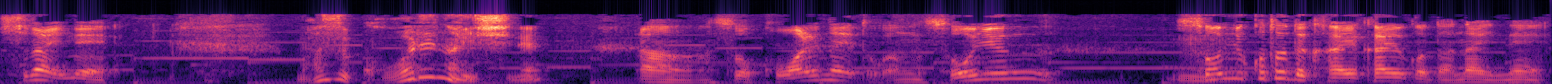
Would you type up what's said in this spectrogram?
しないね。まず壊れないしね。ああ、そう、壊れないとか、うんそういう、うんそういうことで買い替えることはないね。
